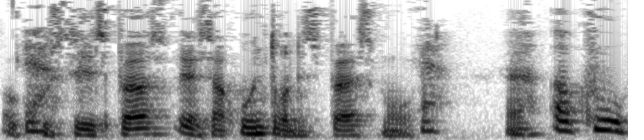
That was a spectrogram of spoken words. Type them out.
og Ja. kunne stille spørgsmål, altså undrende spørgsmål. Ja. Ja. Og kunne,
